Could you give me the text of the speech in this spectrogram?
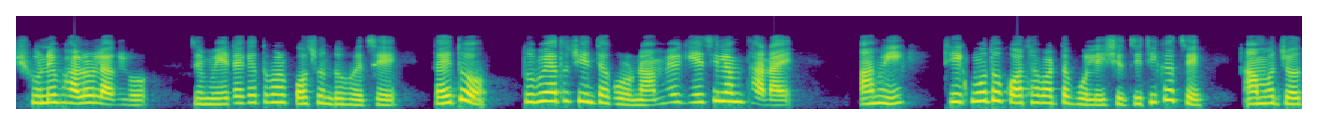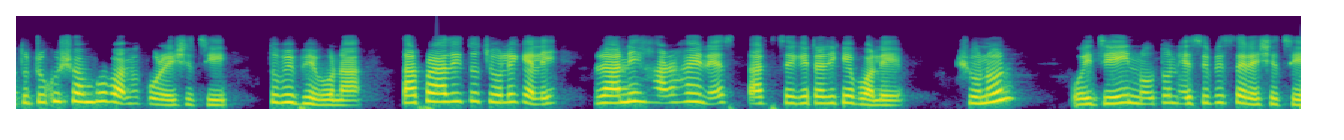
শুনে ভালো লাগল যে মেয়েটাকে তোমার পছন্দ হয়েছে, তাই তো? তুমি এত চিন্তা করো না, আমিও গিয়েছিলাম থানায়। আমি ঠিক মতো কথাবার্তা বলে এসেছি, ঠিক আছে? আমার যতটুকু সম্ভব আমি করে এসেছি, তুমি ভেবো না। তারপর আদিত্য চলে গেলে রানী হারহাইনেস তার সেক্রেটারিকে বলে, শুনুন, ওই যেই নতুন এসিপি স্যার এসেছে,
